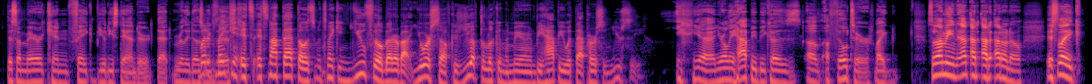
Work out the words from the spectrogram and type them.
this American fake beauty standard that really doesn't But it's exist. making it's it's not that though. It's it's making you feel better about yourself because you have to look in the mirror and be happy with that person you see. Yeah, and you're only happy because of a filter. Like, so I mean, I, I, I, don't know. It's like,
